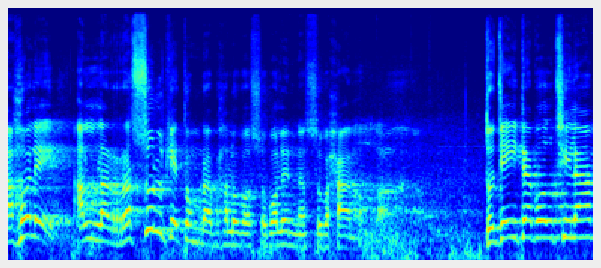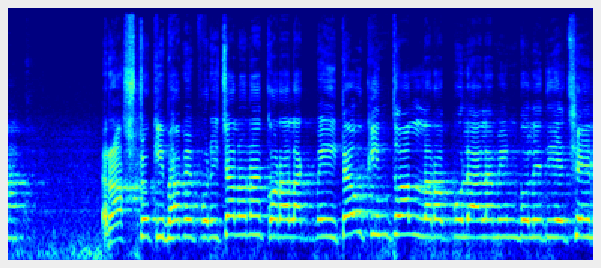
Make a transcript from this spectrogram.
তাহলে আল্লাহর রাসূলকে তোমরা ভালোবাসো। বলেন না, সুবহানাল্লাহ। তো যেইটা বলছিলাম, রাষ্ট্র কীভাবে পরিচালনা করা লাগবে, এটাও কিন্তু আল্লাহ রাব্বুল আলামিন বলে দিয়েছেন।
